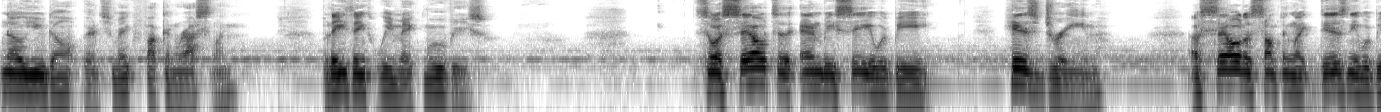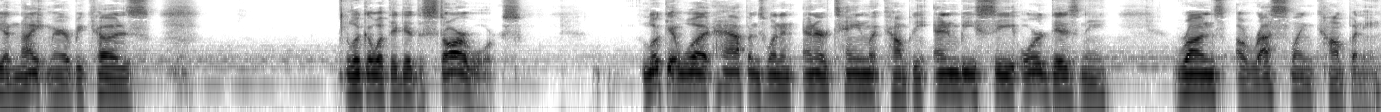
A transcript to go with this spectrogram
No, you don't, Vince. You make fucking wrestling. But they think we make movies. So a sale to NBC would be his dream. A sale to something like Disney would be a nightmare because look at what they did to Star Wars. Look at what happens when an entertainment company, NBC or Disney, runs a wrestling company.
